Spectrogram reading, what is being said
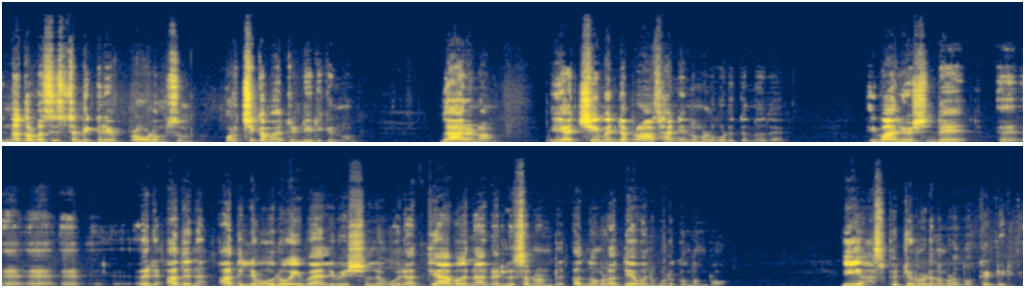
ഇന്നത്തുള്ള സിസ്റ്റമിക് പ്രോബ്ലംസും കുറച്ചൊക്കെ മാറ്റേണ്ടിയിരിക്കുന്നു. കാരണം ഈ അച്ചീവ്മെന്റ് പ്രാധാന്യം നമ്മൾ കൊടുക്കുന്നത് ഇവാലുവേഷന്റെ അതിന് അതിൽ ഓരോ ഇവാലുവേഷനിലും ഒരു അധ്യാപകന് അതിന് ലെസൺ ഉണ്ട്. അത് നമ്മൾ അധ്യാപകന് കൊടുക്കുന്നുണ്ടോ? ഈ ആസ്പെക്റ്റുകളോട് നമ്മൾ നോക്കേണ്ടിയിരിക്കുന്നു.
